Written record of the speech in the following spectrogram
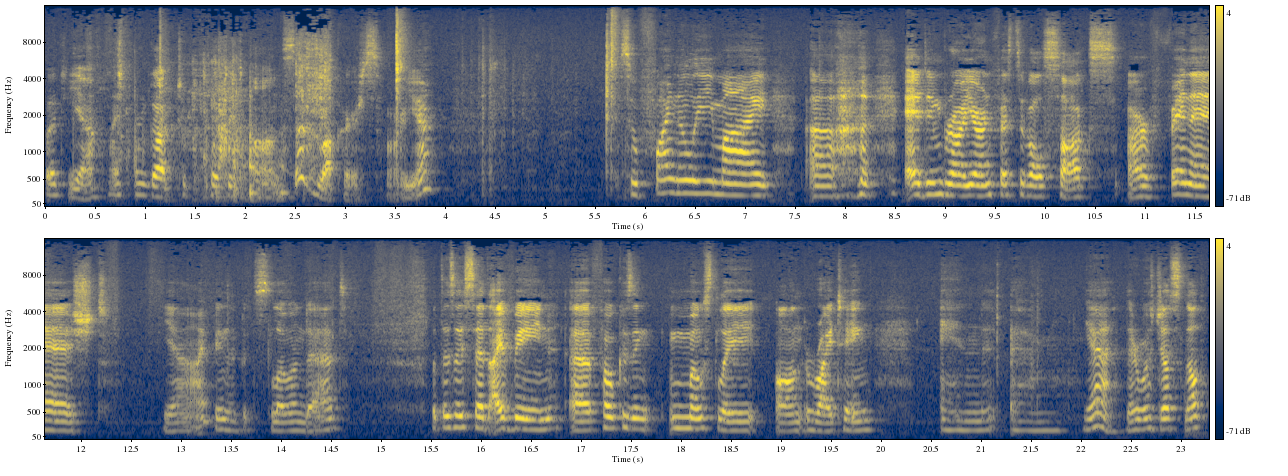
but yeah, I forgot to put it on sock blockers for you. So finally my uh, Edinburgh Yarn Festival socks are finished. Yeah, I've been a bit slow on that. But as I said, I've been uh, focusing mostly on writing and um, yeah, there was just not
